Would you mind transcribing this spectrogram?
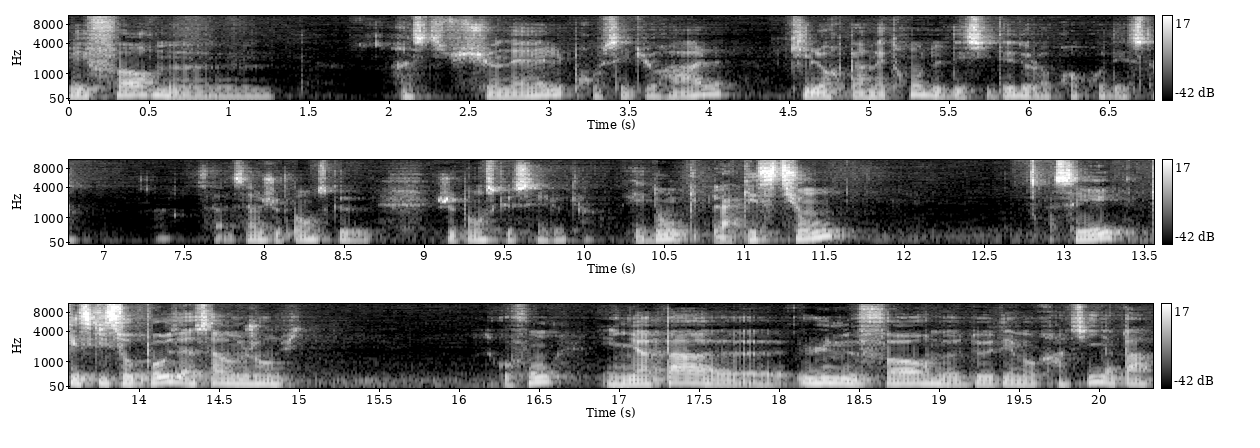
les formes euh, institutionnelles, procédurales, qui leur permettront de décider de leur propre destin. Ça, je pense que je pense que c'est le cas. Et donc la question, c'est qu'est-ce qui s'oppose à ça aujourd'hui? Parce qu'au fond, il n'y a pas euh, une forme de démocratie, il n'y a pas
